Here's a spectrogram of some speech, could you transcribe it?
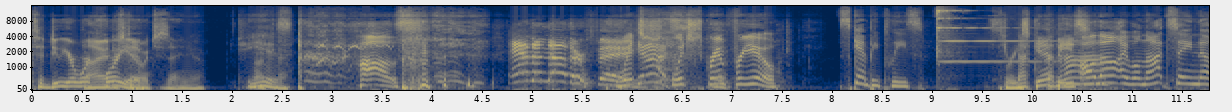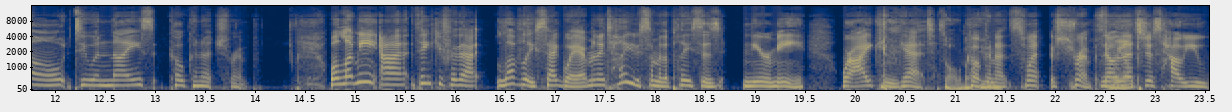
to do your work for you. I for understand you? what you're saying. Yeah. Jeez. Halls. And another thing. Which which scrimp for you? Scampi, please. Three scampies. Although I will not say no to a nice coconut shrimp. Well, let me uh, thank you for that lovely segue. I'm going to tell you some of the places near me where I can get coconut swi- shrimp. No, Swimp. that's just how you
